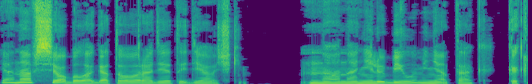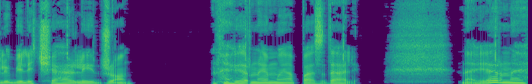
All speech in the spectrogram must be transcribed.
И она все была готова ради этой девочки. Но она не любила меня так, как любили Чарли и Джон. Наверное, мы опоздали. Наверное,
